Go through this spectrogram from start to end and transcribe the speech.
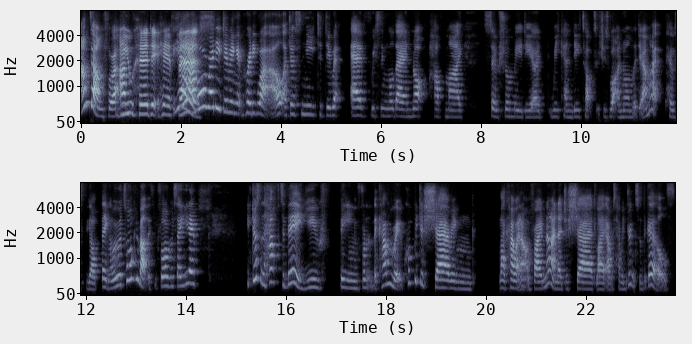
I'm down for it. I'm- you heard it here first. yeah, I'm already doing it pretty well. I just need to do it every single day and not have my social media weekend detox, which is what I normally do. I might post the odd thing. And we were talking about this before. We were saying, you know, it doesn't have to be you being in front of the camera. It could be just sharing. Like I went out on Friday night and I just shared like I was having drinks with the girls,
